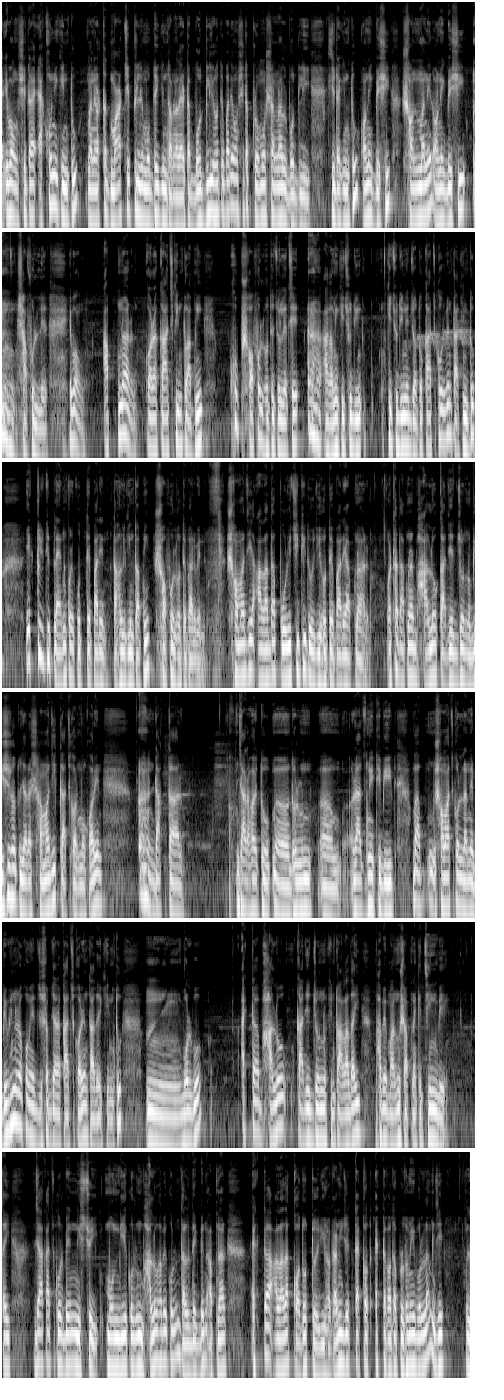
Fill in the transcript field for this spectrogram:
এবং সেটা এখনই কিন্তু মানে অর্থাৎ মার্চ, এপ্রিলের মধ্যেই কিন্তু আপনাদের একটা বদলি হতে পারে এবং সেটা প্রমোশনাল বদলি সেটা কিন্তু অনেক বেশি সম্মানের, অনেক বেশি সাফল্যের। এবং আপনার করা কাজ কিন্তু আপনি খুব সফল হতে চলেছে আগামী কিছুদিন কিছুদিনের যত কাজ করবেন, তা কিন্তু একটু যদি প্ল্যান করে করতে পারেন, তাহলে কিন্তু আপনি সফল হতে পারবেন। সমাজে আলাদা পরিচিতি তৈরি হতে পারে আপনার। অর্থাৎ আপনার ভালো কাজের জন্য, বিশেষত যারা সামাজিক কাজকর্ম করেন, ডাক্তার, যারা হয়তো ধরুন রাজনীতিবিদ বা সমাজ কল্যাণের বিভিন্ন রকমের যেসব যারা কাজ করেন, তাদের কিন্তু বলব, একটা ভালো কাজের জন্য কিন্তু আলাদাইভাবে মানুষ আপনাকে চিনবে। তাই যা কাজ করবেন নিশ্চয়ই মন দিয়ে করুন, ভালোভাবে করুন, তাহলে দেখবেন আপনার একটা আলাদা কদর তৈরি হবে। আমি যে একটা একটা কথা প্রথমেই বললাম যে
